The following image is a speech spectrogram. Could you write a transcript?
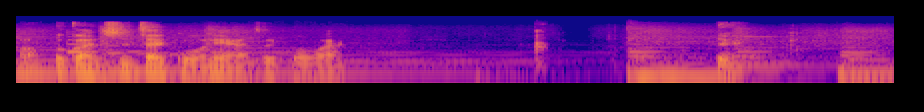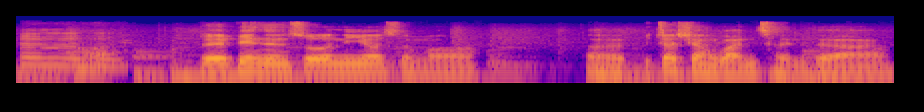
好，不管是在国内还是国外。对。嗯嗯嗯，所以变成说你有什么呃比较想完成的啊，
